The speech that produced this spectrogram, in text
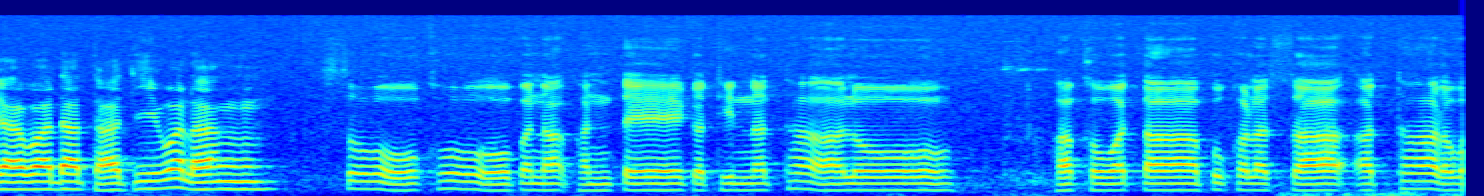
ยาวดัตถาจีวลัง โสโคปนะพันเตกทินัทธาโลภควตาปุคลัสสะอัทธารว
